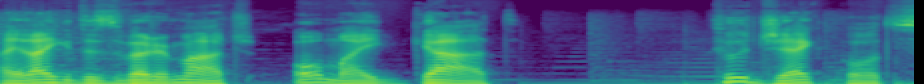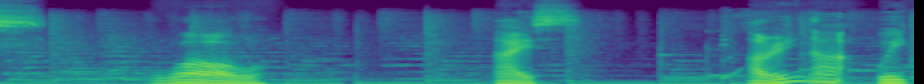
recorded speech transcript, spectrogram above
I like this very much. Oh my god. Two jackpots. Whoa. Nice. Arena week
